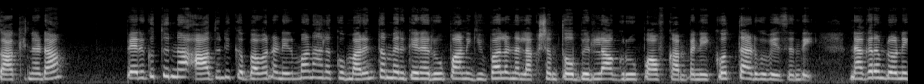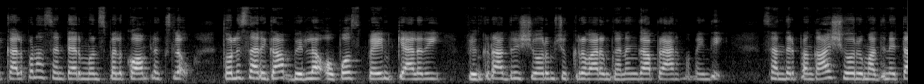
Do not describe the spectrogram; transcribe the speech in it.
కాకినాడ. పెరుగుతున్న ఆధునిక భవన నిర్మాణాలకు మరింత మెరుగైన రూపాన్ని ఇవ్వాలన్న లక్ష్యంతో బిర్లా గ్రూప్ ఆఫ్ కంపెనీ కొత్త అడుగు వేసింది. నగరంలోని కల్పన సెంటర్ మున్సిపల్ కాంప్లెక్స్లో తొలిసారిగా Birla Opus paint gallery Venkatadri showroom శుక్రవారం ఘనంగా ప్రారంభమైంది. సందర్భంగా షోరూం అధినేత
